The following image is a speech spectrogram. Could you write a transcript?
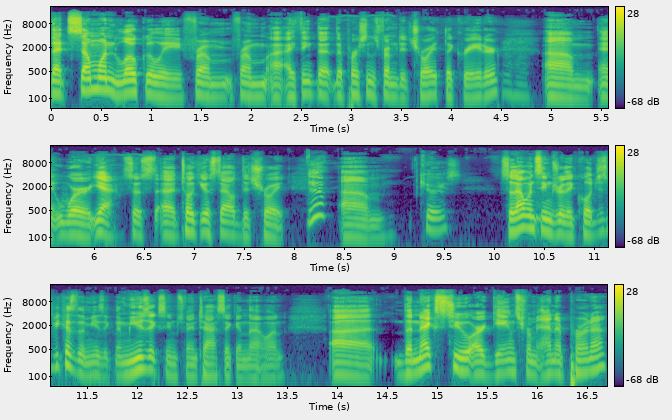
that someone locally from from uh, I think that the person's from Detroit, the creator, Mhm. um, and were yeah, so uh, Tokyo style Detroit, Yeah. um, Curious. so that one seems really cool just because of the music. The music seems fantastic in that one. Uh, the next two are games from Annapurna.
